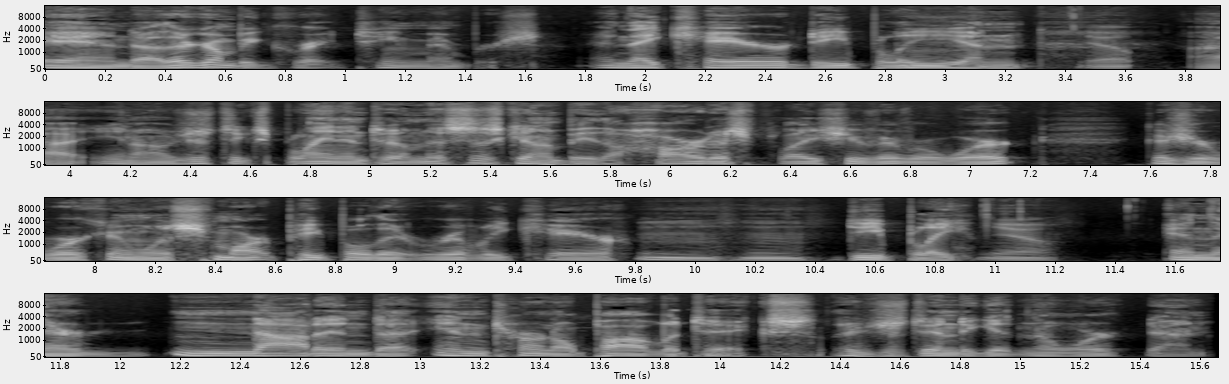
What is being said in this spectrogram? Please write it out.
And uh, they're going to be great team members. And they care deeply. And, Yep. uh, you know, I was just explaining to them this is going to be the hardest place you've ever worked because you're working with smart people that really care deeply Yeah. and they're not into internal politics. They're just into getting the work done.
